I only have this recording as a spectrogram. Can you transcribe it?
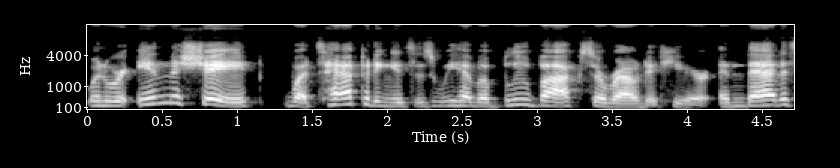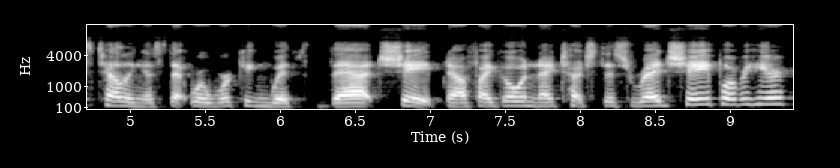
when we're in the shape, what's happening is, is we have a blue box around it here, and that is telling us that we're working with that shape. Now, if I go in and I touch this red shape over here,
